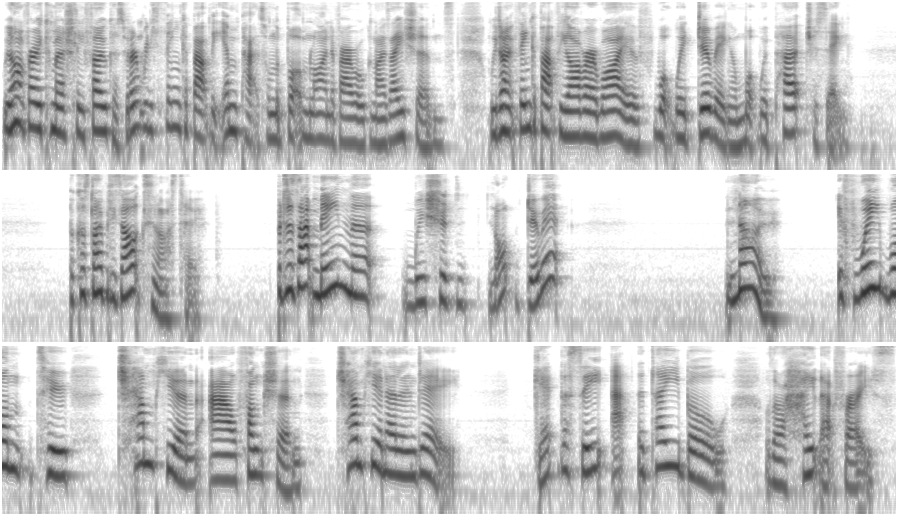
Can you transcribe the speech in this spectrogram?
we aren't very commercially focused. We don't really think about the impact on the bottom line of our organisations. We don't think about the ROI of what we're doing and what we're purchasing because nobody's asking us to. But does that mean that we should not do it? No. If we want to champion our function, champion L&D, get the seat at the table. Although I hate that phrase.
